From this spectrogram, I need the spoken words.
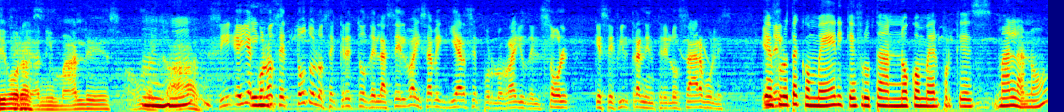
Víboras. animales. Oh my. God. Sí, ella Y- conoce todos los secretos de la selva y sabe guiarse por los rayos del sol que se filtran entre los árboles. ¿Qué En el- fruta comer y qué fruta no comer porque es mala, no?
